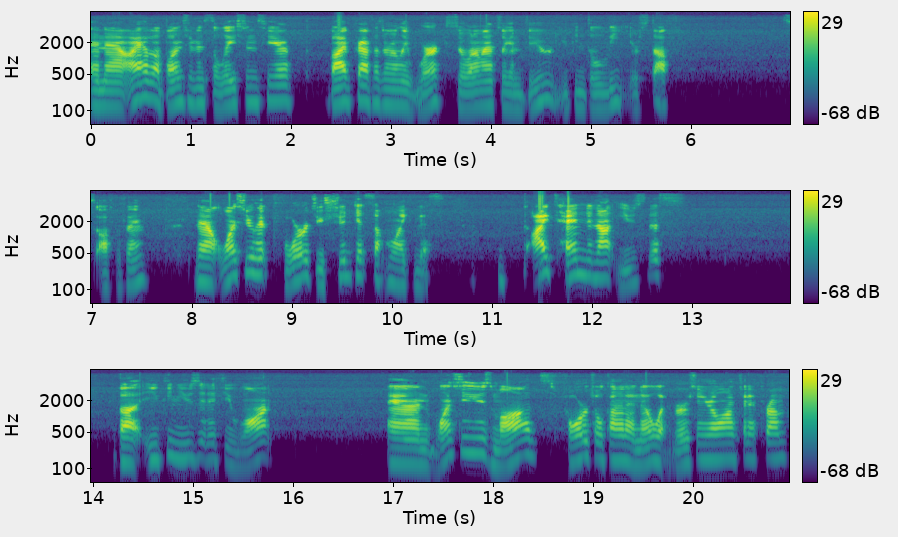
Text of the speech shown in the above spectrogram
And now I have a bunch of installations here. Vivecraft doesn't really work, so what I'm actually going to do, you can delete your stuff off the thing. Now, once you hit Forge, you should get something like this. I tend to not use this, but you can use it if you want. And once you use mods, Forge will kind of know what version you're launching it from.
